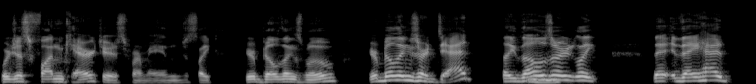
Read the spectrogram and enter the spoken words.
were just fun characters for me and just like your buildings move your buildings are dead like those Mhm. are like they they had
